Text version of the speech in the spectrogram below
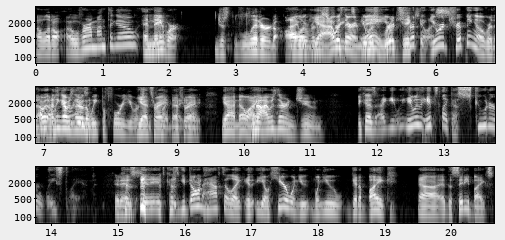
a little over a month ago, and they were just littered all I over. yeah, I was there in. It was May. You were ridiculous. tripping. You were tripping over them. I, was- I think I was there the week before you. Or Yeah, that's right. like that's that, right. Yeah, no, I no, I was there in June. because I, it, it was it's like a scooter wasteland. It is. it's because you don't have to like it, you know here when you when you get a bike uh, at the city bikes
